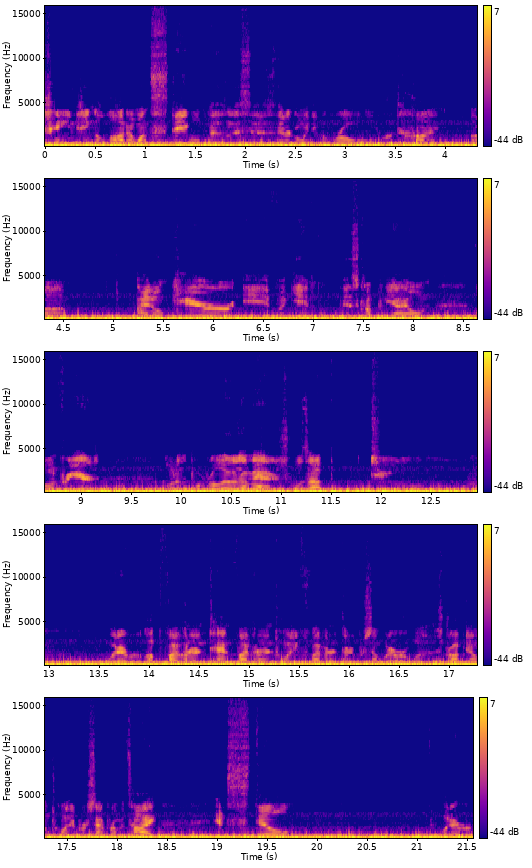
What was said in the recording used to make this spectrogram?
changing a lot, I want stable businesses that are going to grow over time. Um, I don't care if again this company I own owned for years, one of the was up to whatever up 510, 520, 530 percent, whatever it was. It's dropped down 20 percent from its high. It's still whatever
